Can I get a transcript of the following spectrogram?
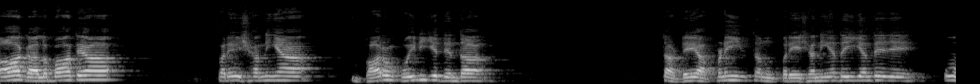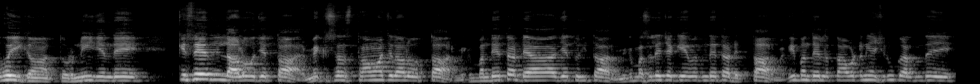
ਆ ਗੱਲਬਾਤ ਆ, ਪਰੇਸ਼ਾਨੀਆਂ ਬਾਹਰੋਂ ਕੋਈ ਨਹੀਂ ਜੇ ਦਿੰਦਾ। ਤੁਹਾਡੇ ਆਪਣੇ ਤੁਹਾਨੂੰ ਪਰੇਸ਼ਾਨੀਆਂ ਦੇਈ ਜਾਂਦੇ ਜੇ, ਉਹੋ ਹੀ ਗਾਂ ਤੁਰ ਨਹੀਂ ਜਾਂਦੇ। ਕਿਸੇ ਦੀ ਲਾ ਲਓ ਜੇ ਧਾਰਮਿਕ ਸੰਸਥਾਵਾਂ ਚ ਲਾ ਲਓ, ਧਾਰਮਿਕ ਬੰਦੇ ਤੁਹਾਡਾ ਜੇ ਤੁਸੀਂ ਧਾਰਮਿਕ ਮਸਲੇ ਚ ਅੱਗੇ ਵਧਦੇ, ਤੁਹਾਡੇ ਧਾਰਮਿਕ ਹੀ ਬੰਦੇ ਲੱਤਾਂ ਵੱਢਣੀਆਂ ਸ਼ੁਰੂ ਕਰ ਦਿੰਦੇ ਜੇ।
